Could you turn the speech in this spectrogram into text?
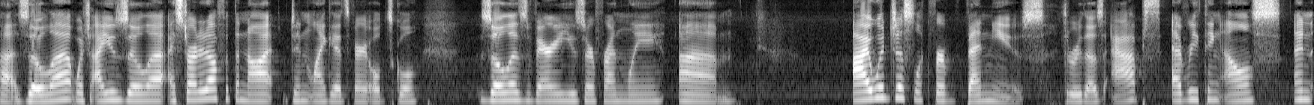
uh, Zola, which I use Zola. I started off with the Knot, didn't like it. It's very old school. Zola is very user friendly. Um, I would just look for venues through those apps. Everything else, and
